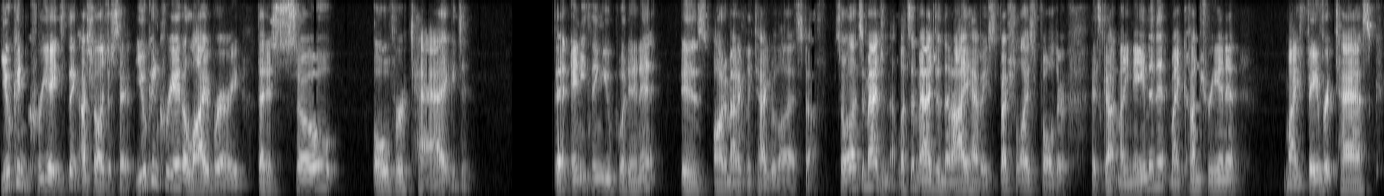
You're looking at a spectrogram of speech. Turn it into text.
You can create. Think. Shall I just say it? You can create a library that is so over tagged that anything you put in it is automatically tagged with all that stuff. So let's imagine that. Let's imagine that I have a specialized folder. It's got my name in it, my country in it, my favorite task,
